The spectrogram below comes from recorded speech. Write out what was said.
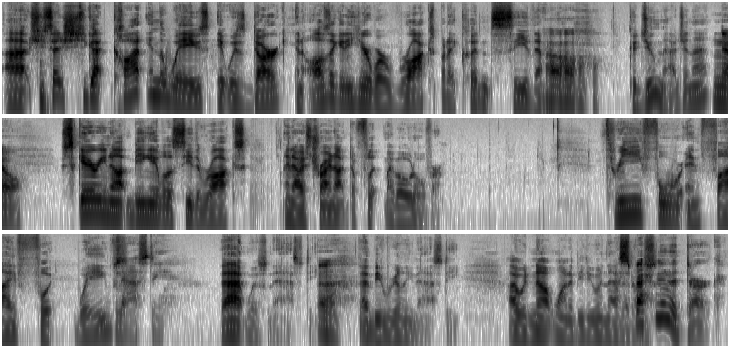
Uh, she said she got caught in the waves. It was dark, and all I could hear were rocks, but I couldn't see them. Oh Could you imagine that? no. scary not being able to see the rocks, and I was trying not to flip my boat over. Three, four, and five foot waves. Nasty. That was nasty. Ugh. That'd be really nasty. I would not want to be doing that Especially in the dark.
